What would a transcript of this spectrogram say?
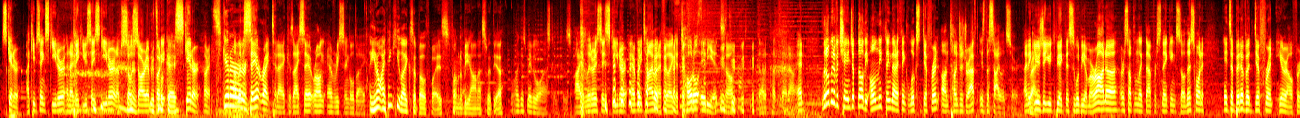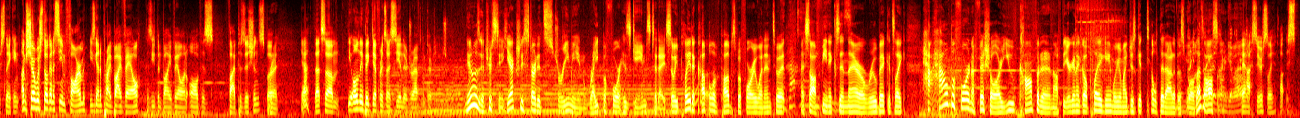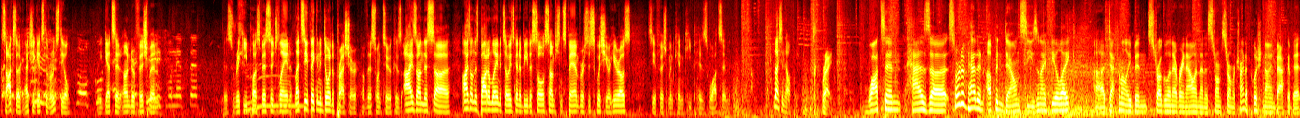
Skiter. I keep saying Skeeter, and I make you say Skeeter, and I'm so sorry, everybody. okay. Skiter. All right. Skiter. I'm going to say it right today, because I say it wrong every single day. You know, I think he likes it both ways, if okay. I'm going to be honest with you. Well, I guess maybe we'll ask him, because I literally say Skeeter every time, and I feel like a total idiot, so got to cut that out. And a little bit of a change-up, though. The only thing that I think looks different on Tundra Draft is the silencer. I think right. usually you'd be like, this would be a Marana or something like that for Sneyking, so this one it's a bit of a different hero for Sneyking. I'm sure we're still going to see him farm. He's going to probably buy Veil, because he's been buying Veil on all of his five positions. But right. yeah, that's um, the only big difference I see in their draft compared to usual. You know what's interesting? He actually started streaming right before his games today. So he played a couple of pubs before he went into it. I saw Phoenix in there or Rubik. It's like, how, how before an official are you confident enough that you're going to go play a game where you might just get tilted out of this world? That's awesome. Yeah, seriously. Uh, Saksa actually gets the rune steal. He gets it under Fishman. This Riki plus Visage lane. Let's see if they can endure the pressure of this one too, because eyes on this uh, eyes on this bottom lane. It's always going to be the Soul Assumption spam versus squishier heroes. See if Fishman can keep his Watson nice and healthy. Right. Watson has uh, sort of had an up and down season. I feel like uh, definitely been struggling every now and then as Stormstormer trying to push nine back a bit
